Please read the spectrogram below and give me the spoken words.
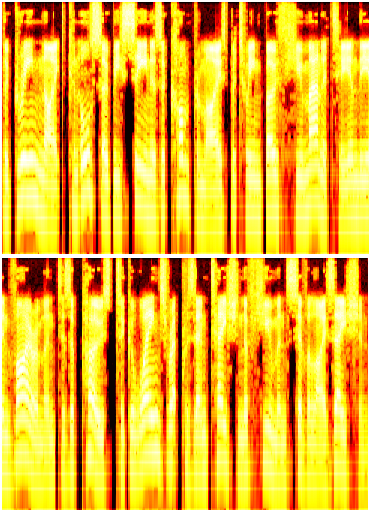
the Green Knight can also be seen as a compromise between both humanity and the environment as opposed to Gawain's representation of human civilization.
